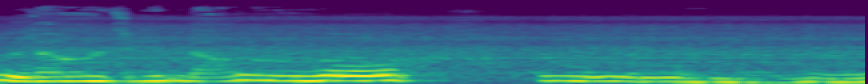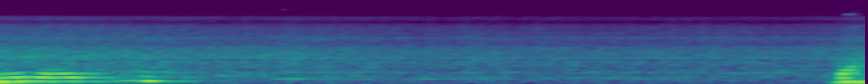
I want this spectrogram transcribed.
ਲਓ ਜੀ ਲਓ ਵਾਹ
